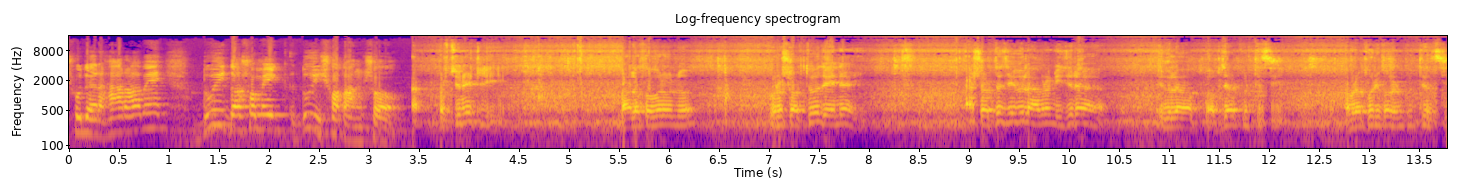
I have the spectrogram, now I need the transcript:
সুদের হার হবে দুই দশমিক দুই শতাংশ। ভালো খবর হলো, কোনো শর্তও দেয় নাই। আর শর্ত যেগুলো আমরা নিজেরা যেগুলো অবজার্ভ করতেছি, আমরা পরিপালন করতে হচ্ছি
